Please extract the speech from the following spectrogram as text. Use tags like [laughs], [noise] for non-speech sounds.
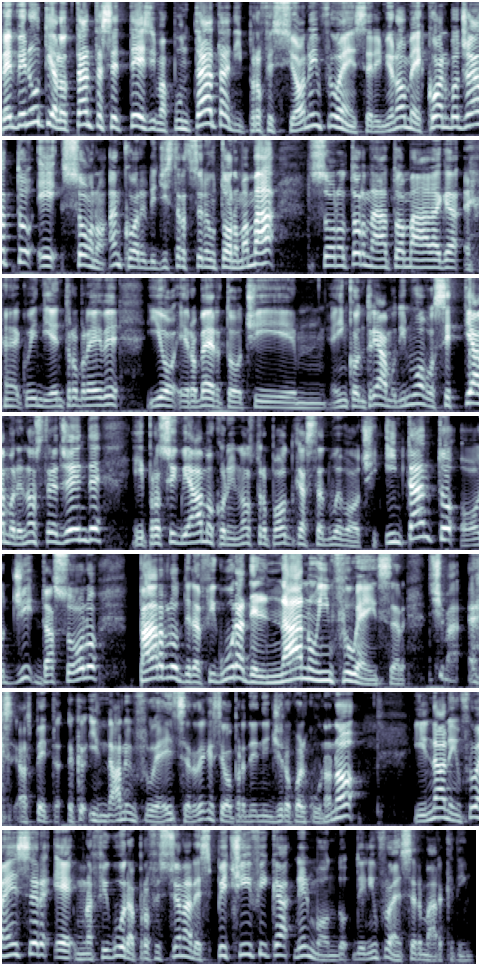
Benvenuti all'87esima puntata di Professione Influencer. Il mio nome è Coan Bogiatto e sono ancora in registrazione autonoma, ma sono tornato a Malaga, [laughs] quindi entro breve io e Roberto ci mm, incontriamo di nuovo, settiamo le nostre agende e proseguiamo con il nostro podcast a due voci. Intanto oggi da solo parlo della figura del nano influencer. Dici, ma eh, aspetta, il nano influencer, non è che stiamo prendendo in giro qualcuno? No il nano influencer è una figura professionale specifica nel mondo dell'influencer marketing.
